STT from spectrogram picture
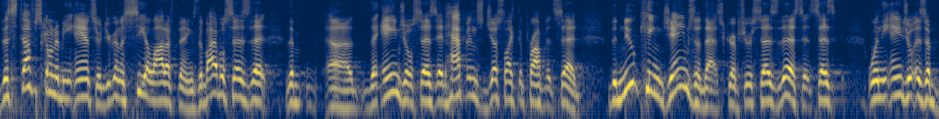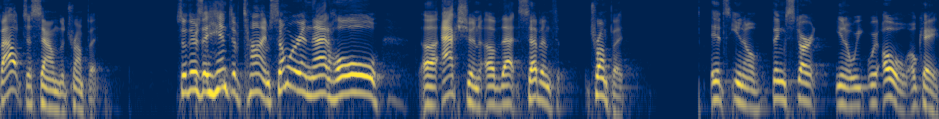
The stuff's going to be answered. You're going to see a lot of things. The Bible says that the, uh, the angel says it happens just like the prophet said. The New King James of that scripture says this it says, when the angel is about to sound the trumpet. So there's a hint of time. Somewhere in that whole uh, action of that seventh trumpet, it's, you know, things start you know, we, we oh, okay,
